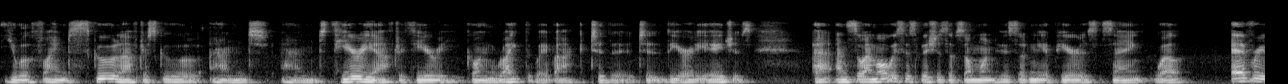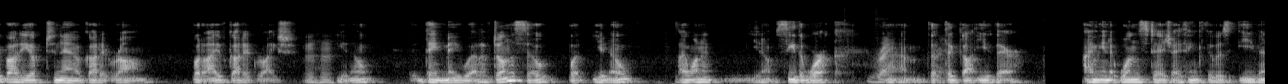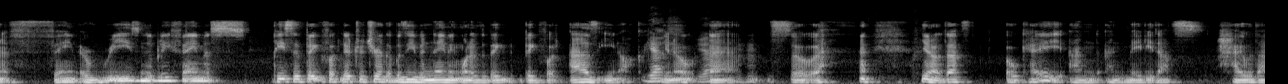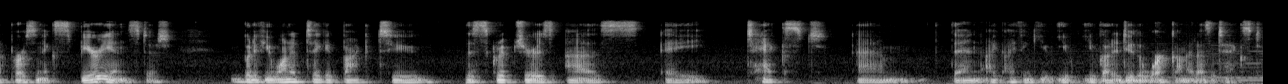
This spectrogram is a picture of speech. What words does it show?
you will find school after school and and theory after theory going right the way back to the to the early ages. Uh, and so I'm always suspicious of someone who suddenly appears saying, "Well, everybody up to now got it wrong, but I've got it right." You know, they may well have done so, but you know, I want to you know see the work Right, um, that right. that got you there. I mean, at one stage, I think there was even a fam- a reasonably famous piece of Bigfoot literature that was even naming one of the big Bigfoot as Enoch. Yes, you know, yeah, Uh, so uh, you know that's okay, and and maybe that's how that person experienced it. But if you want to take it back to the scriptures as a text, um, then I, I think you, you you've got to do the work on it as a text.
